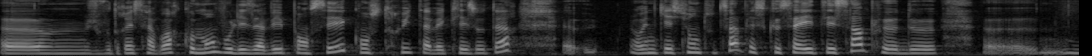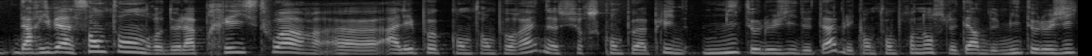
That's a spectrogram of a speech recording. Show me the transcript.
je voudrais savoir comment vous les avez pensées, construites avec les auteurs. Alors une question toute simple, est-ce que ça a été simple de euh, d'arriver à s'entendre de la préhistoire euh, à l'époque contemporaine sur ce qu'on peut appeler une mythologie de table? Et quand on prononce le terme de mythologie,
